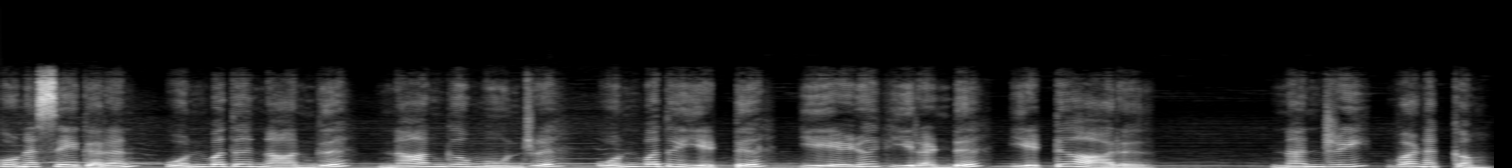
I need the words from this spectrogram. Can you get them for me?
குணசேகரன் ஒன்பது நான்கு நான்கு மூன்று ஒன்பது எட்டு ஏழு இரண்டு எட்டு ஆறு. நன்றி வணக்கம்.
